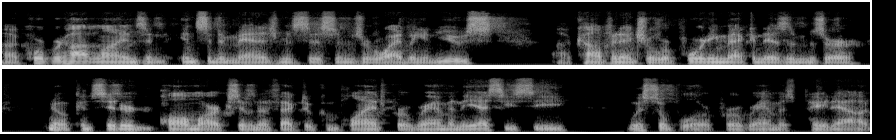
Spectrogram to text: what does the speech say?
Uh, corporate hotlines and incident management systems are widely in use. Uh, confidential reporting mechanisms are you know, considered hallmarks of an effective compliance program. And the SEC whistleblower program has paid out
